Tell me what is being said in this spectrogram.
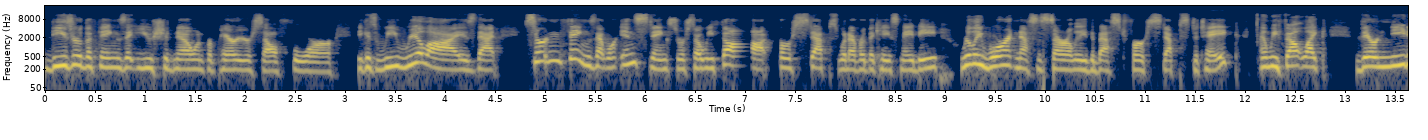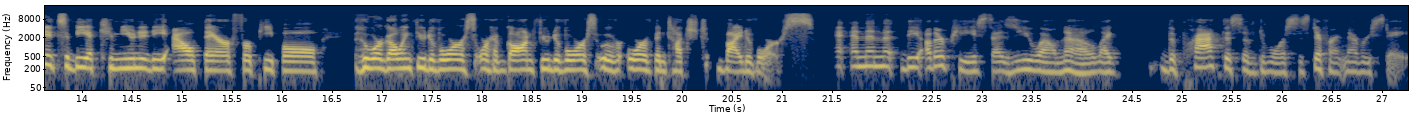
These are the things that you should know and prepare yourself for because we realize that certain things that were instincts or so we thought first steps, whatever the case may be, really weren't necessarily the best first steps to take. And we felt like there needed to be a community out there for people who are going through divorce or have gone through divorce or, or have been touched by divorce. And then the, the other piece, as you well know, like the practice of divorce is different in every state,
